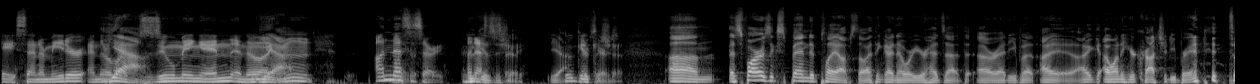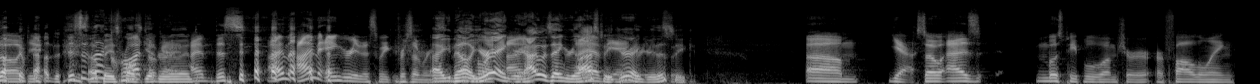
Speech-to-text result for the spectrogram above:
a centimeter and they're Yeah. like zooming in and they're like Yeah. mm, unnecessary. Who gives a unnecessary. shit? Yeah, Who gives who a cares? shit? Um, as far as expanded playoffs, though, I think I know where your head's at th- already. But I, I, I want to hear crotchety Brandon talk Oh, dude, about this is how not baseball's crotch. getting Okay, ruined. I'm, this I'm I'm angry this week for some reason. I know I'm you're like- angry. I- I, was angry last have the week. You're angry this week. Um, yeah. So as most people who I'm sure are following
